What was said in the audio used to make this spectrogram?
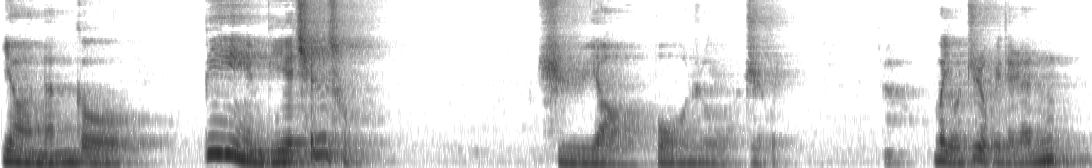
要能够辨别清楚，需要般若智慧。没有智慧的人，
